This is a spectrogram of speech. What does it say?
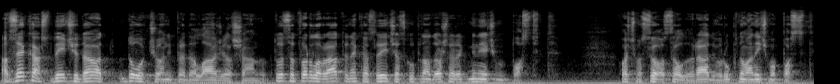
a zeka što neće davati, doći oni pred Allah Đelšanu. To se otvorilo vrata, neka sljedeća skupina došla i rekli, mi nećemo postiti. Hoćemo sve ostalo da radimo ruknova, nećemo postiti.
